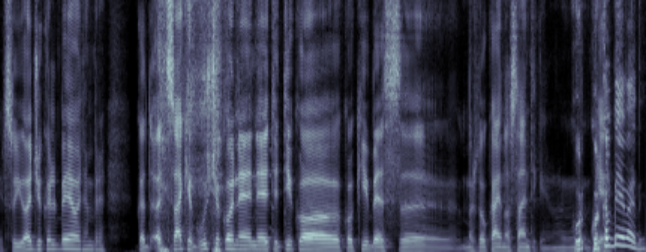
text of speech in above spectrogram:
ir su Juodžiu kalbėjau, ten prie- kad atsakė Guščiko, ne, neatitiko kokybės e, maždaug kainos santykiai. Kur, kur kalbėjai, Vaidai?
